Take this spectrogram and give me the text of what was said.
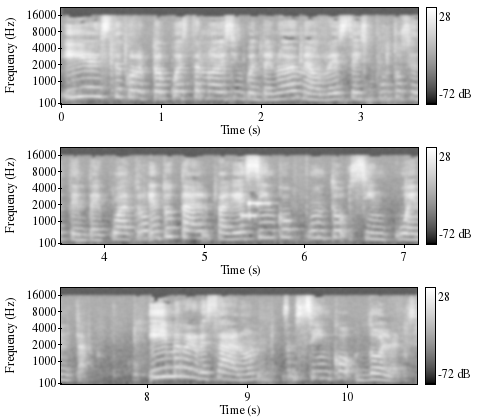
y este corrector cuesta $9.59, me ahorré 6.74. En total pagué 5.50 y me regresaron 5 dólares.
